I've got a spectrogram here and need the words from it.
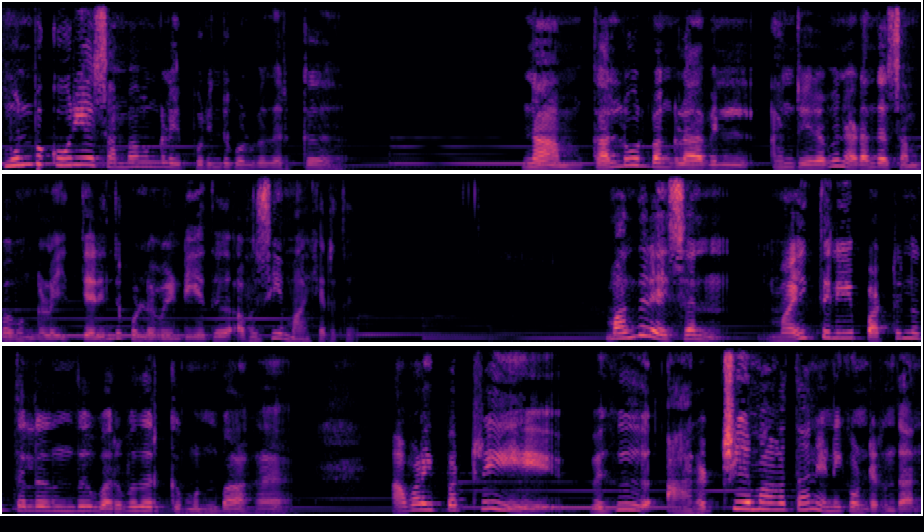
முன்பு கூறிய சம்பவங்களை புரிந்து கொள்வதற்கு நாம் கல்லூர் பங்களாவில் அன்றிரவு நடந்த சம்பவங்களை தெரிந்து கொள்ள வேண்டியது அவசியமாகிறது. மந்திரேசன் மைத்திலி பட்டணத்திலிருந்து வருவதற்கு முன்பாக அவளை பற்றி வெகு அலட்சியமாகத்தான் எண்ணிக்கொண்டிருந்தான்.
